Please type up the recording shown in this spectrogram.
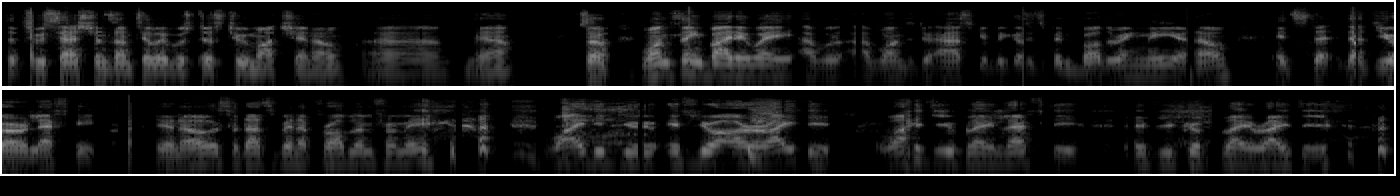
the two sessions until it was just too much. You know, uh, yeah. So one thing, by the way, I I wanted to ask you because it's been bothering me. You know, it's that that you are lefty. You know, so that's been a problem for me. why did you, if you are a righty, why do you play lefty if you could play righty?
